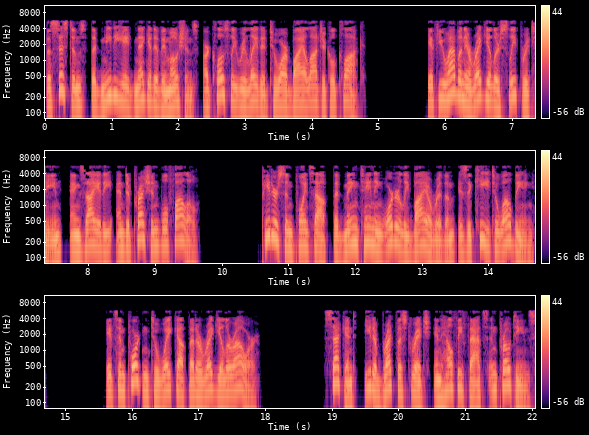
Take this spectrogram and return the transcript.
The systems that mediate negative emotions are closely related to our biological clock. If you have an irregular sleep routine, anxiety and depression will follow. Peterson points out that maintaining orderly biorhythm is a key to well being. It's important to wake up at a regular hour. Second, eat a breakfast rich in healthy fats and proteins.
